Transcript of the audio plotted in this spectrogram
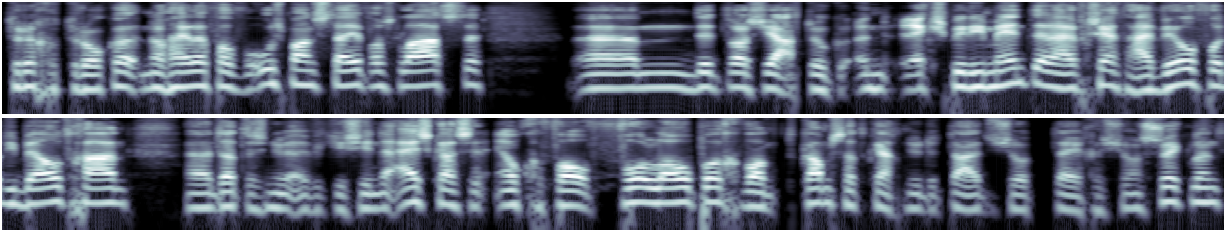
teruggetrokken. Nog heel even over Oesman, Steve, als laatste. Ehm, dit was ja, natuurlijk een experiment. En hij heeft gezegd, hij wil voor die belt gaan. Eh, dat is nu eventjes in de ijskast. In elk geval voorlopig. Want Kamstad krijgt nu de title shot tegen Sean Strickland.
